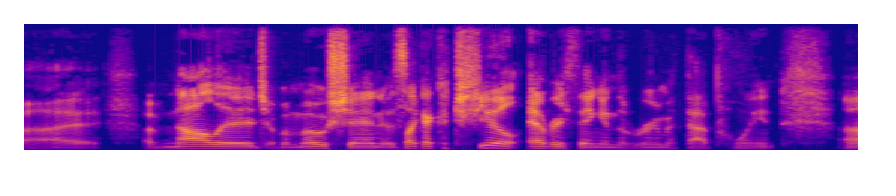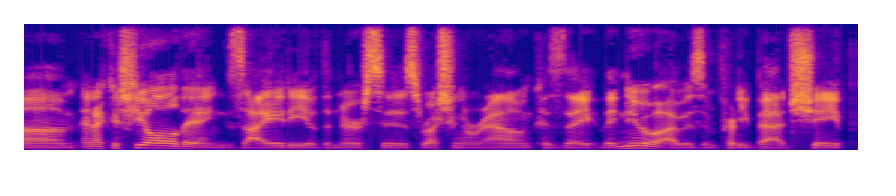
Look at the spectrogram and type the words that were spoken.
uh, of knowledge, of emotion. It was like I could feel everything in the room at that point. Um, and I could feel all the anxiety of the nurses rushing around because they they knew I was in pretty bad shape.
